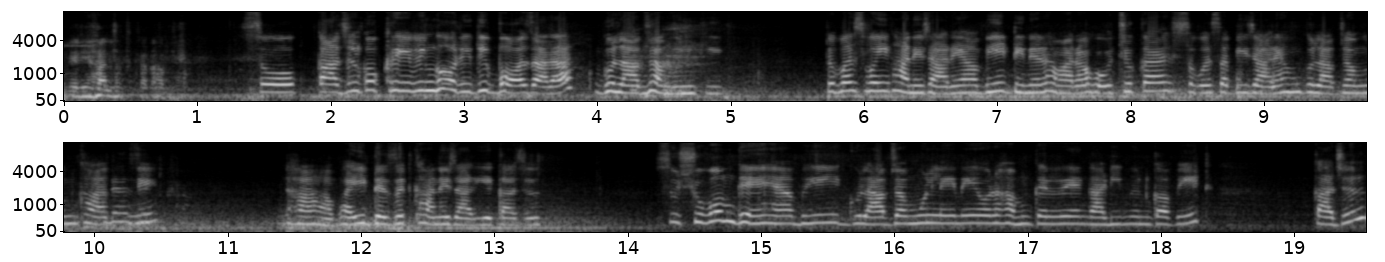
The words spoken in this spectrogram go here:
मेरी हालत खराब है। सो so, काजल को क्रेविंग हो रही थी बहुत ज़्यादा गुलाब जामुन की। तो बस वही खाने जा रहे हैं। अभी डिनर हमारा हो चुका है। सो बस अभी जा रहे हैं हम गुलाब जामुन खाने। हाँ हाँ भाई डेजर्ट खाने जा रही है काजल। सो शुभम गए हैं अभी गुलाब जामुन लेने और हम कर रहे हैं गाड़ी में उनका वेट। काजल?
